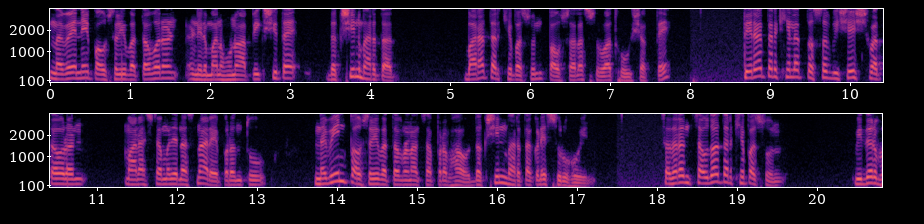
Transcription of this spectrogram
नव्याने पावसाळी वातावरण निर्माण होणं अपेक्षित आहे. दक्षिण भारतात बारा तारखेपासून पावसाला सुरुवात होऊ शकते. तेरा तारखेला तसं विशेष वातावरण महाराष्ट्रामध्ये नसणार आहे परंतु नवीन पावसाळी वातावरणाचा प्रभाव दक्षिण भारताकडे सुरू होईल. साधारण चौदा तारखेपासून विदर्भ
